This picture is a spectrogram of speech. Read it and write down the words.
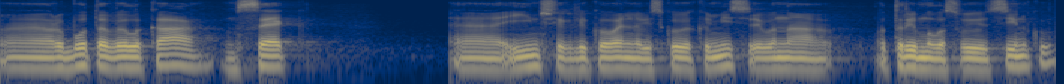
е, робота ВЛК, МСЕК і інших лікувально-військових комісій, вона отримала свою оцінку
